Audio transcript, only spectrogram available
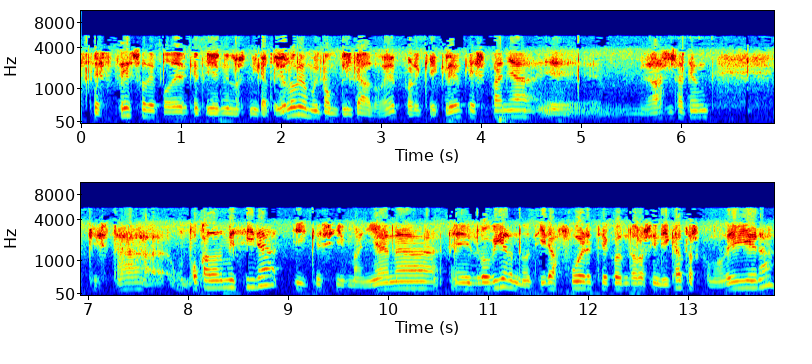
este exceso de poder que tienen los sindicatos. Yo lo veo muy complicado, ¿eh? porque creo que España eh, me da la sensación que está un poco adormecida y que si mañana el gobierno tira fuerte contra los sindicatos como debiera,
